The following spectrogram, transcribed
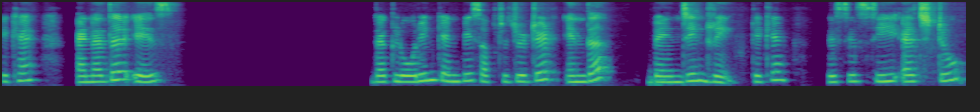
Okay, another is the chlorine can be substituted in the benzene ring. Okay, this is CH2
